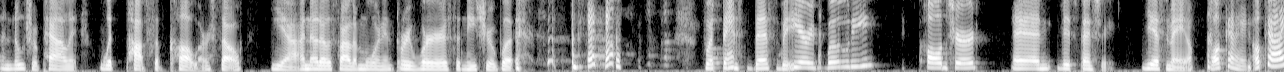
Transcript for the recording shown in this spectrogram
a neutral palette with pops of color. So yeah, I know that was probably more than three words, Anitra, but but that's that's me. Very moody, cultured, and mid-century. Yes, ma'am. Okay, okay,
